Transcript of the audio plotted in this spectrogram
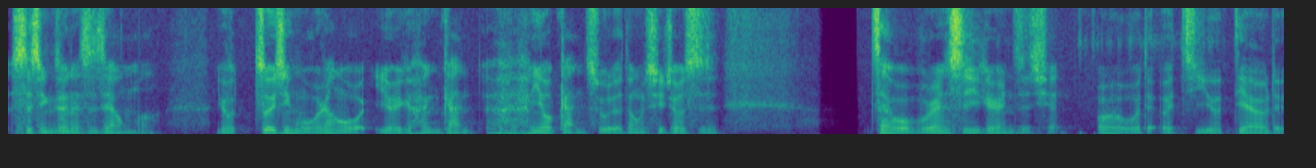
事情真的是这样吗？有最近我让我有一个很感很有感触的东西，就是在我不认识一个人之前，哦，我的耳机又掉了，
